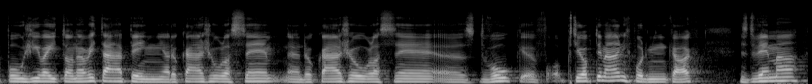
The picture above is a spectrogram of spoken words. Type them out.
používají to na vytápění a dokážou vlastně, eh, dokážou vlastně z dvou, při optimálních podmínkách s dvěma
